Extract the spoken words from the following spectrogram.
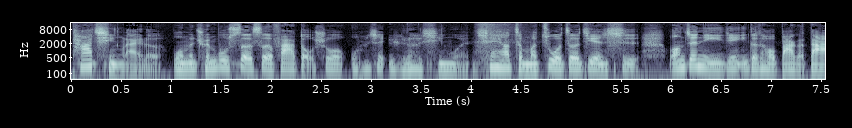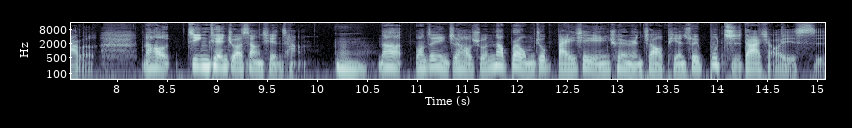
他请来了，我们全部瑟瑟发抖，说我们是娱乐新闻，现在要怎么做这件事？王珍妮已经一个头八个大了，然后今天就要上现场。嗯，那王珍妮只好说，那不然我们就摆一些演艺圈人照片，所以不止大小 S，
